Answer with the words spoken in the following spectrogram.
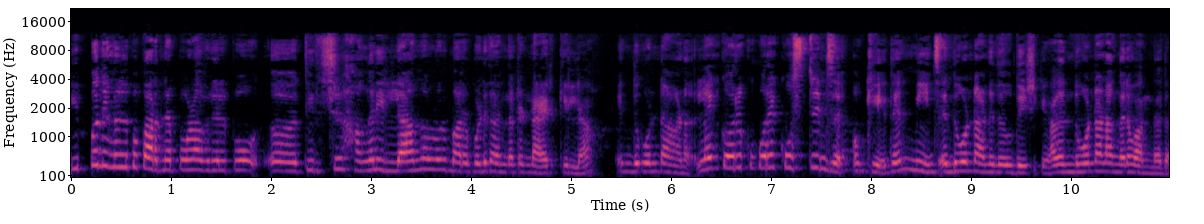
ഇപ്പൊ നിങ്ങളിപ്പോ പറഞ്ഞപ്പോൾ അവർ ചിലപ്പോ തിരിച്ച് അങ്ങനെ ഇല്ല എന്നുള്ളൊരു മറുപടി തന്നിട്ടുണ്ടായിരിക്കില്ല. എന്തുകൊണ്ടാണ്? ലൈക്ക് ഒരു കുറെ ക്വസ്റ്റ്യൻസ് ഓക്കെ ദെൻ മീൻസ് എന്തുകൊണ്ടാണ് ഇത് ഉദ്ദേശിക്കുന്നത്? അത് എന്തുകൊണ്ടാണ് അങ്ങനെ വന്നത്?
